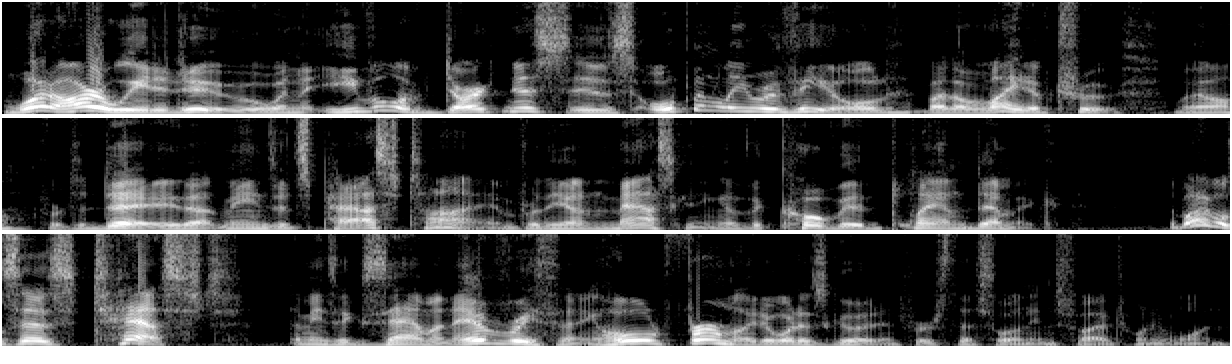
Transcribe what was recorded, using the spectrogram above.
What are we to do when the evil of darkness is openly revealed by the light of truth? Well, for today, that means it's past time for the unmasking of the COVID pandemic. The Bible says test, that means examine everything, hold firmly to what is good in 1 Thessalonians 5:21.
